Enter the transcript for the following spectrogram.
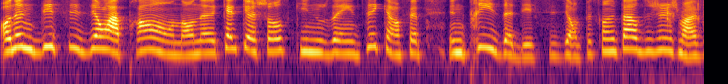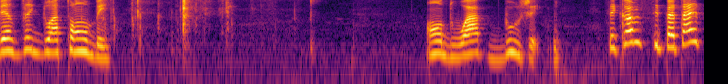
On a une décision à prendre. On a quelque chose qui nous indique, en fait, une prise de décision. Puisqu'on nous parle du jugement, un verdict doit tomber. On doit bouger. C'est comme si peut-être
